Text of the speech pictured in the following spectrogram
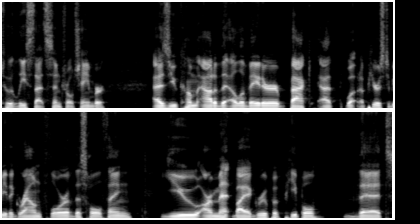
to at least that central chamber. As you come out of the elevator back at what appears to be the ground floor of this whole thing, you are met by a group of people that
